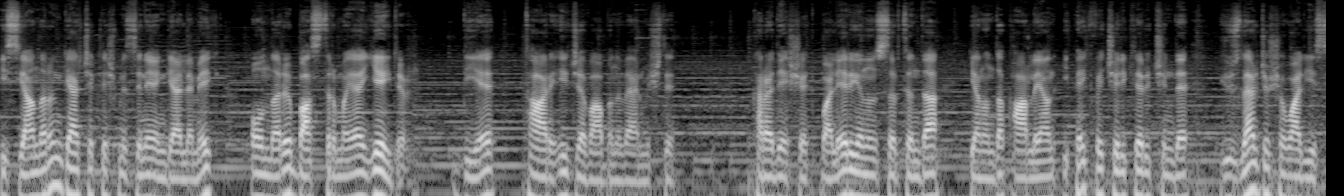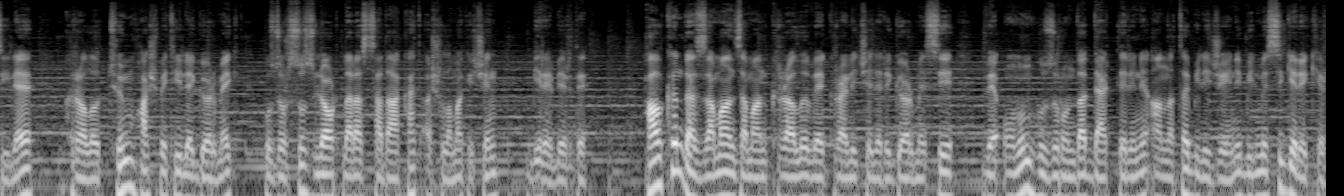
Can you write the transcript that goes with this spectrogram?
isyanların gerçekleşmesini engellemek, onları bastırmaya yeğdir diye tarihi cevabını vermişti. Kara Dehşet Baleria'nın sırtında yanında parlayan ipek ve çelikler içinde yüzlerce şövalyesiyle kralı tüm haşmetiyle görmek, huzursuz lordlara sadakat aşılamak için birebirdi. Halkın da zaman zaman kralı ve kraliçeleri görmesi ve onun huzurunda dertlerini anlatabileceğini bilmesi gerekir,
